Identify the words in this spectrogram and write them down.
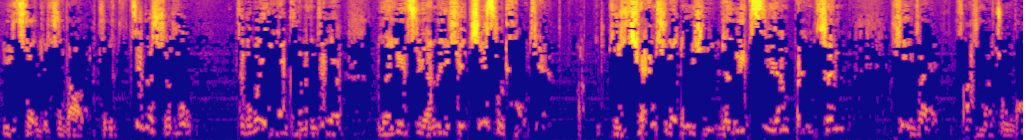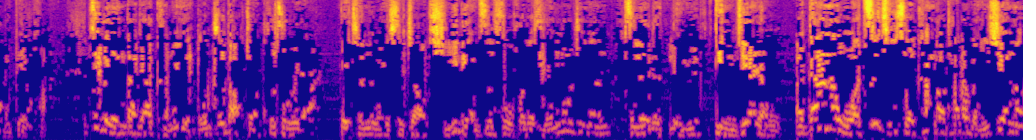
预测就知道了。这个这个时候，这个未来可能这个人力资源的一些基础条件啊，就是前期的东西，人力资源本身现在发生了重大的变化。这个人大家可能也都知道，叫库斯韦尔，被称之为是叫起点之父或者人工智能之类的领域顶尖人物。呃，当然呢，我自己所看到他的文献呢，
